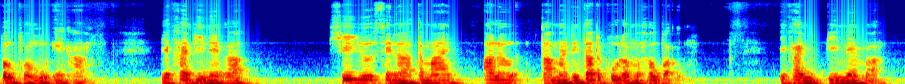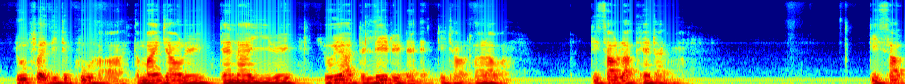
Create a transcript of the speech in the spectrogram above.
ပုံဖော်မှုအင်အားရခိုင်ပြည်နယ်ကရှေးရိုးစင်လာတမိုင်းအလုံးတာမန်ဒေတာတစ်ခုတော့မဟုတ်ပါဘူး။ရခိုင်ပြည်နယ်မှာလူဖွဲ့စည်းတစ်ခုဟာတမိုင်းကြောင်းတွေဒန္နာရီတွေရိုးရဒလေးတွေနဲ့တည်ထောင်ထားတာပါတိဆောက်လာခဲ့တာပါတိဆောက်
